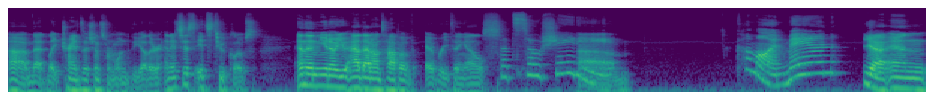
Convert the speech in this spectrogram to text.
um, that like transitions from one to the other, and it's just it's too close. And then you know you add that on top of everything else. That's so shady. Um, Come on, man. yeah, and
